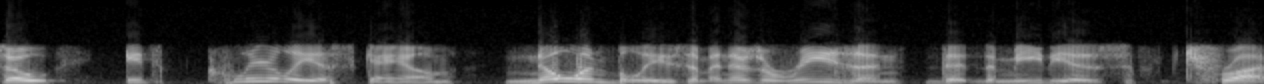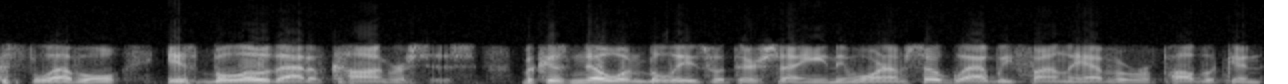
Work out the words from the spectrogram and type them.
So it's clearly a scam. No one believes them, and there's a reason that the media's trust level is below that of Congress's because no one believes what they're saying anymore. And I'm so glad we finally have a Republican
